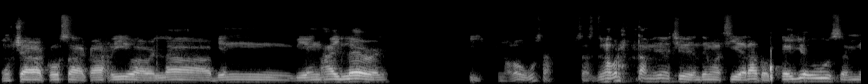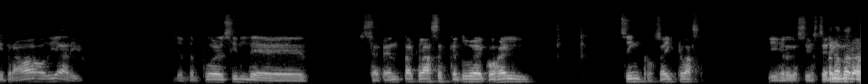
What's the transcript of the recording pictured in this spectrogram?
mucha cosa acá arriba, ¿verdad? Bien, bien high level, y no lo usa. O sea, si tú me preguntas mí de, bachillerato, ¿qué yo uso en mi trabajo diario? Yo te puedo decir de 70 clases que tuve que coger 5 o 6 clases. Y creo que sí, bueno, pero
